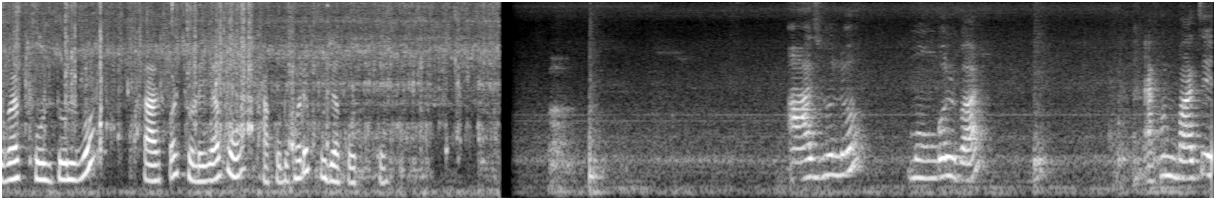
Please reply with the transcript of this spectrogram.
এবার ফুল তুলবো, তারপর চলে যাব ঠাকুর ঘরে পূজা করতে। আজ হলো মঙ্গলবার, এখন বাজে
